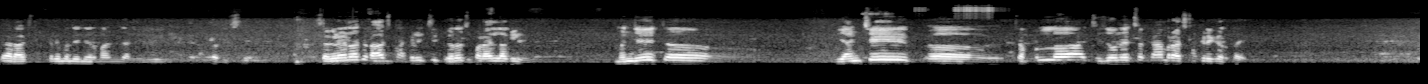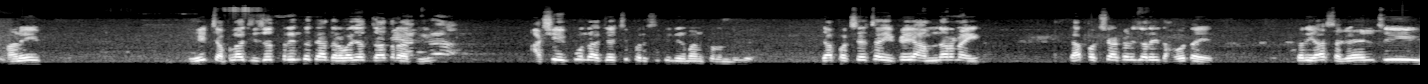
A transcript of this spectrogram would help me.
त्या राज ठाकरेमध्ये निर्माण झालेली आता दिसते. सगळ्यांनाच राज ठाकरेची गरज पडायला लागली. म्हणजेच यांचे अं, झिजवण्याचं काम राज ठाकरे करतायत. आणि हे चपला झिजतपर्यंत त्या दरवाजात जात राहतील. अशी एकूण राज्याची परिस्थिती निर्माण करून दिली. आहे. ज्या पक्षाचा एकही आमदार नाही त्या पक्षाकडे जर हे धावत आहेत तर या सगळ्यांची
